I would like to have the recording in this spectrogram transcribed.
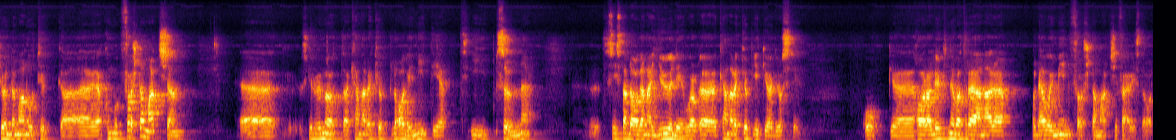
kunde man nog tycka. Eh, kom, första matchen skulle vi möta Canada Cup-laget 91 i Sunne. Sista dagarna i juli. Canada eh, Cup gick i augusti. Och eh, Harald Lyckner var tränare och det här var ju min första match i Färjestad.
